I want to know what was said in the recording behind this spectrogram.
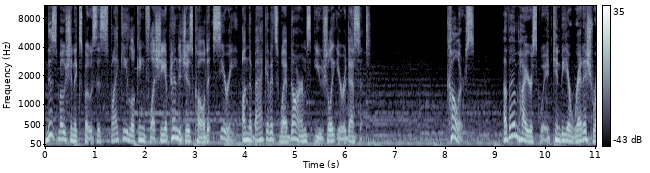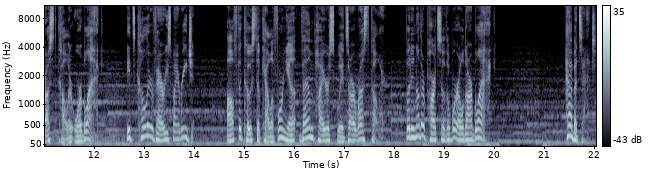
This motion exposes spiky-looking fleshy appendages called cirri on the back of its webbed arms, usually iridescent. Colors a vampire squid can be a reddish rust color or black. Its color varies by region. Off the coast of California, vampire squids are rust color, but in other parts of the world are black. Habitat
